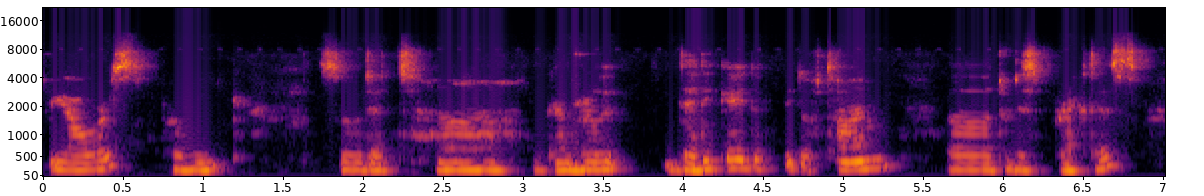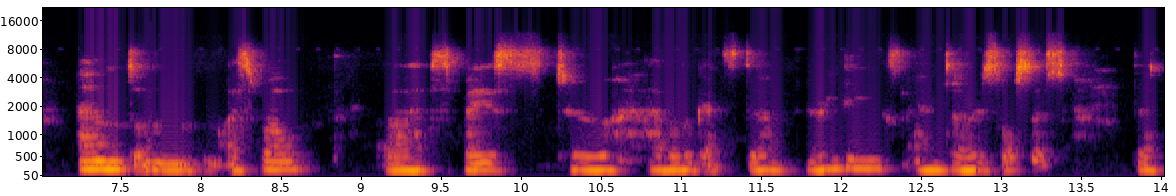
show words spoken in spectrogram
three hours per week so that uh, you can really dedicate a bit of time to this practice and um, as well uh, have space to have a look at the readings and uh, resources that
